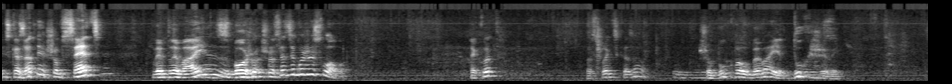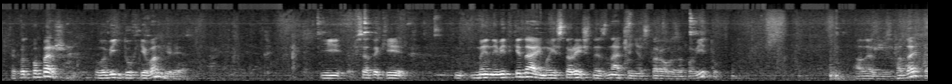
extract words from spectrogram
і сказати, що все це випливає з Божого, що все це Боже Слово. Так от, Господь сказав, що буква вбиває, дух живить. Так от, по-перше, ловіть дух Євангелія. І все-таки ми не відкидаємо історичне значення старого заповіту. Але ж згадайте,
